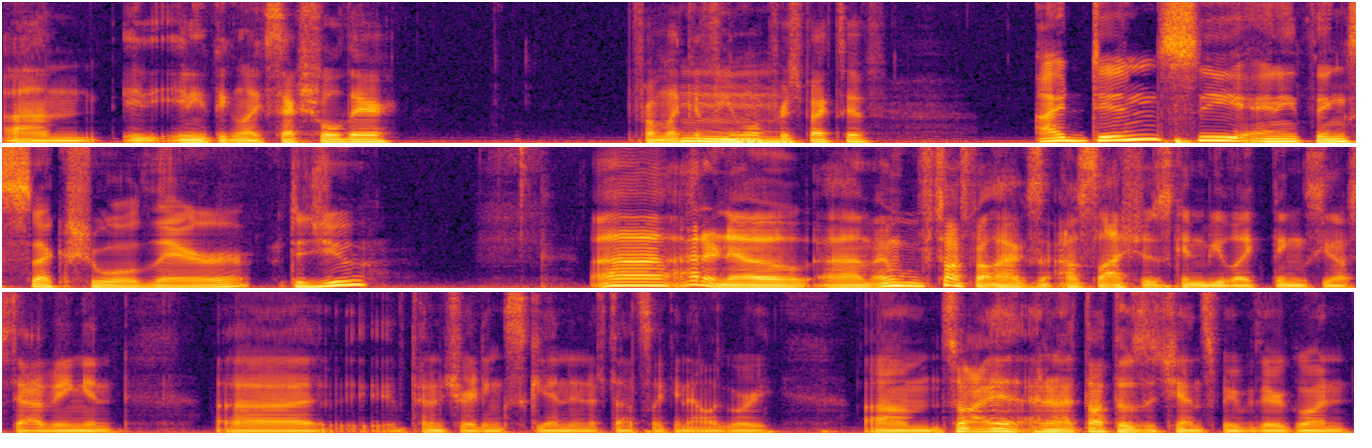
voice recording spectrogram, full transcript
um, a- anything like sexual there? From like a female Hmm. perspective. I didn't see anything sexual there. Did you? Uh, I don't know. Um, and we've talked about how, how slashes can be like things, you know, stabbing and uh, penetrating skin, and if that's like an allegory. Um, so I, I don't know. I thought there was a chance maybe they're going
